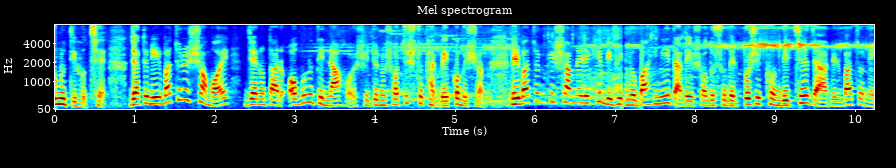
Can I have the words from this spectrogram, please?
উন্নতি হচ্ছে। জাতীয় নির্বাচনের সময় যেন তার অবনতি না হয়, সেজন্য সচেষ্ট থাকবে কমিশন। নির্বাচনকে সামনে রেখে বিভিন্ন বাহিনী তাদের সদস্যদের প্রশিক্ষণ দিচ্ছে, যা নির্বাচনে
